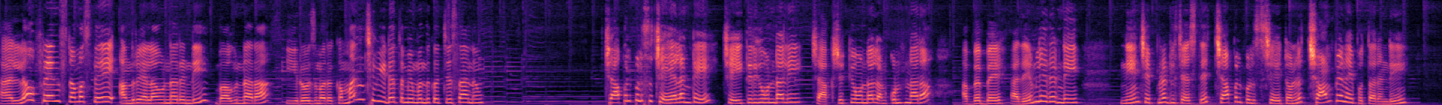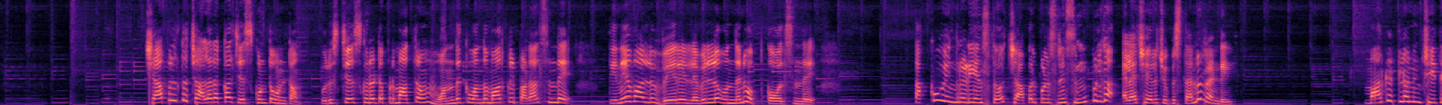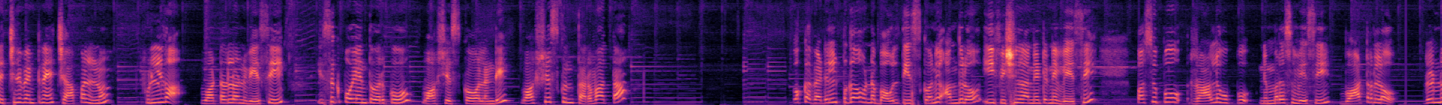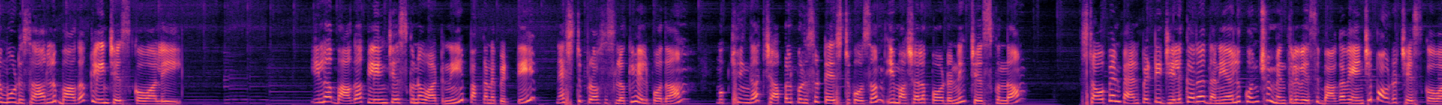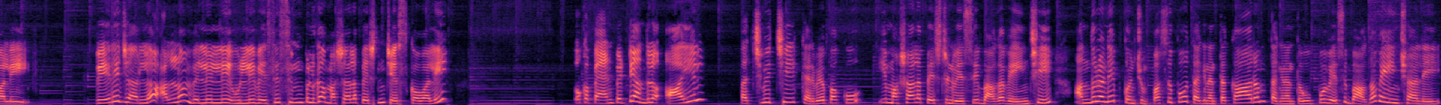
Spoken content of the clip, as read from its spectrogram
Hello friends నమస్తే. అందరూ ఎలా ఉన్నారండి? బాగున్నారా? ఈరోజు మరొక మంచి వీడియోతో మీ ముందుకు వచ్చేసాను. చేపల పులుసు చేయాలంటే చేయి తిరిగి ఉండాలి చాకచక్యం ఉండాలి అనుకుంటున్నారా? అబ్బబ్బే అదేం లేదండి. నేను చెప్పినట్లు చేస్తే చేపల పులుసు చేయటంలో ఛాంపియన్ అయిపోతారండి. చేపలతో చాలా రకాలు చేసుకుంటూ ఉంటాం. పులుసు చేసుకునేటప్పుడు మాత్రం వందకి వంద మార్కులు పడాల్సిందే. తినేవాళ్ళు వేరే లెవెల్లో ఉందని ఒప్పుకోవాల్సిందే. తక్కువ ఇంగ్రీడియంట్స్తో చేపల పులుసుని సింపుల్గా ఎలా చేయాలో చూపిస్తాను రండి. మార్కెట్లో నుంచి తెచ్చిన వెంటనే చేపలను ఫుల్గా వాటర్లోని వేసి ఇసుకుపోయేంత వరకు వాష్ చేసుకోవాలండి. వాష్ చేసుకున్న తర్వాత ఒక వెడల్పుగా ఉన్న బౌల్ తీసుకొని అందులో ఈ ఫిష్లన్నిటిని వేసి పసుపు రాళ్ళ ఉప్పు నిమ్మరసం వేసి వాటర్లో రెండు మూడు సార్లు బాగా క్లీన్ చేసుకోవాలి. ఇలా బాగా క్లీన్ చేసుకున్న వాటిని పక్కన పెట్టి నెక్స్ట్ ప్రాసెస్లోకి వెళ్ళిపోదాం. ముఖ్యంగా చేపల పులుసు టేస్ట్ కోసం ఈ మసాలా పౌడర్ని చేసుకుందాం. స్టవ్ పైన ప్యాన్ పెట్టి జీలకర్ర ధనియాలు కొంచెం మెంతులు వేసి బాగా వేయించి పౌడర్ చేసుకోవాలి. వేరే జార్లో అల్లం వెల్లుల్లి ఉల్లి వేసి సింపుల్గా మసాలా పేస్ట్ని చేసుకోవాలి. ఒక ప్యాన్ పెట్టి అందులో ఆయిల్ పచ్చిమిర్చి కరివేపాకు ఈ మసాలా పేస్ట్ని వేసి బాగా వేయించి అందులోనే కొంచెం పసుపు తగినంత కారం తగినంత ఉప్పు వేసి బాగా వేయించాలి.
